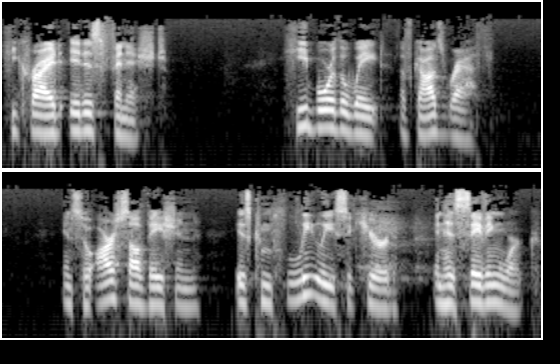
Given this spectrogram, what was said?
he cried, It is finished. He bore the weight of God's wrath. And so our salvation is completely secured in his saving work.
